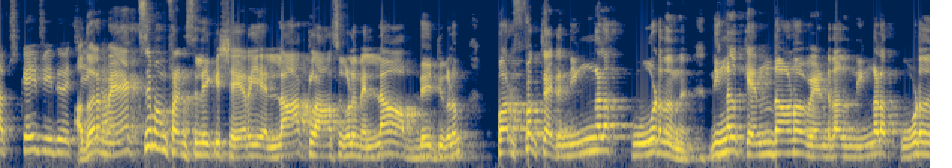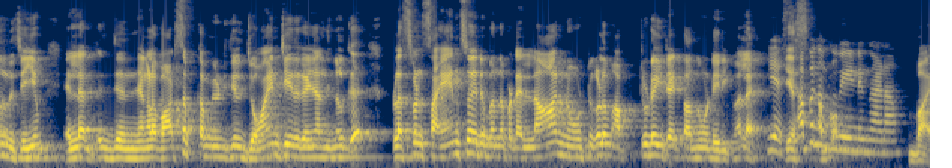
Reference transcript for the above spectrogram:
സബ്സ്ക്രൈബ് ചെയ്ത് അതുപോലെ വെച്ചു മാക്സിമം ഫ്രണ്ട്സിലേക്ക് ഷെയർ ചെയ്യുക. എല്ലാ ക്ലാസ്സുകളും എല്ലാ അപ്ഡേറ്റുകളും പെർഫെക്റ്റ് ആയിട്ട് നിങ്ങളെ കൂടെ നിന്ന് നിങ്ങൾക്ക് എന്താണോ വേണ്ടത് അത് നിങ്ങളെ കൂടെ നിന്ന് ചെയ്യും. എല്ലാ ഞങ്ങളെ വാട്സപ്പ് കമ്മ്യൂണിറ്റിയിൽ ജോയിൻ ചെയ്ത് കഴിഞ്ഞാൽ നിങ്ങൾക്ക് പ്ലസ് വൺ സയൻസുമായിട്ട് ബന്ധപ്പെട്ട എല്ലാ നോട്ടുകളും അപ് ടു ഡേറ്റ് ആയിട്ട് തന്നുകൊണ്ടിരിക്കും അല്ലേ? യെസ് ബൈ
